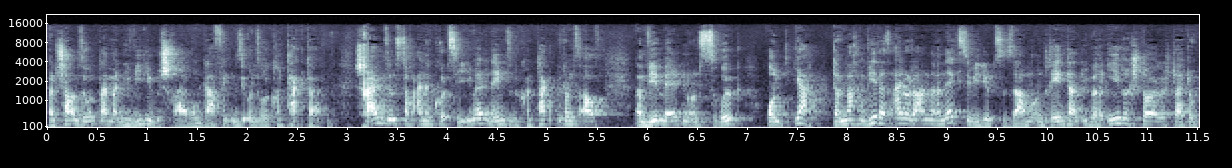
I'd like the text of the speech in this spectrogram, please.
dann schauen Sie unten einmal in die Videobeschreibung. Da finden Sie unsere Kontaktdaten. Schreiben Sie uns doch eine kurze E-Mail, nehmen Sie Kontakt mit uns auf. Ähm, wir melden uns zurück und ja, dann machen wir das ein oder andere nächste Video zusammen und reden dann über Ihre Steuergestaltung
